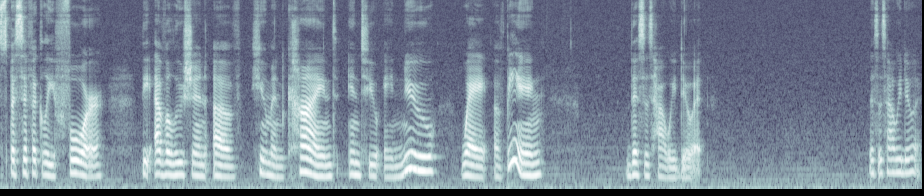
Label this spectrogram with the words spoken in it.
specifically for the evolution of humankind into a new way of being, this is how we do it. This is how we do it.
